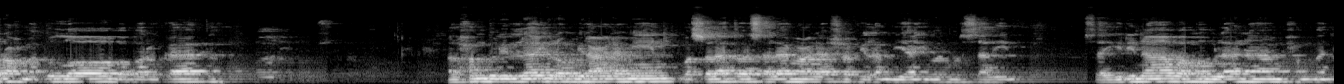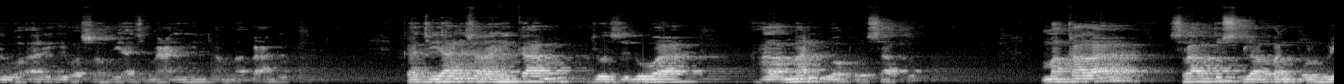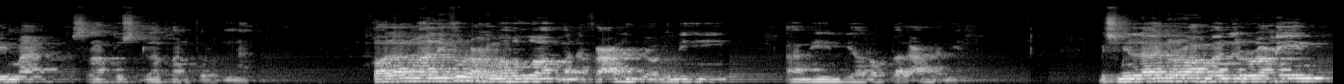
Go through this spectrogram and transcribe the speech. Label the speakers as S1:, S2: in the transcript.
S1: Warahmatullahi wabarakatuh. Alhamdulillahi rabbil alamin wassalatu wassalamu ala asyrafil anbiya'i wal mursalin sayyidina wa maulana Muhammad wa alihi wa sahbihi ajma'in amma ba'du. Kajian Syarah Hikam juz 2 halaman 21. Makalah 185 186 Qala al-malifu rahimahullah wa nafa'ana bi'ulumihi amin ya rabbal alamin. Bismillahirrahmanirrahim.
